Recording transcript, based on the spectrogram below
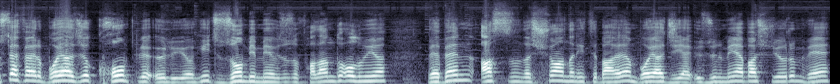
sefer boyacı komple ölüyor. Hiç zombi mevzusu falan da olmuyor. Ve ben aslında şu andan itibaren boyacıya üzülmeye başlıyorum ve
